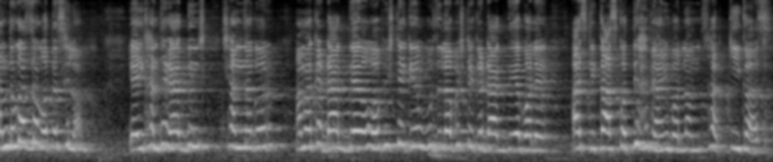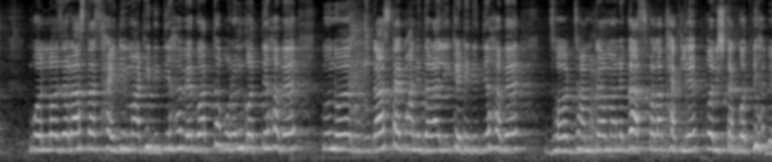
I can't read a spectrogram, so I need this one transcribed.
অন্ধকার জগতে ছিলাম। এইখান থেকে একদিন শ্যামনগর আমাকে ডাক দিয়ে অফিস থেকে, উপজেলা অফিস থেকে ডাক দিয়ে বলে আজকে কাজ করতে হবে। আমি বললাম, স্যার, কী কাজ? বলল যে, রাস্তার সাইডে মাটি দিতে হবে, গর্ত পূরণ করতে হবে, কোনো রাস্তায় পানি দাঁড়ালে কেটে দিতে হবে, ঝড় ঝামটা মানে গাছপালা থাকলে পরিষ্কার করতে হবে।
